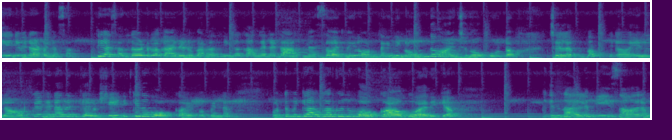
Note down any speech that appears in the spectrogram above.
ജെനുവിനാട്ടോ ഞാൻ സത്യസന്ധമായിട്ടുള്ള കാര്യമാണ് പറഞ്ഞത്. നിങ്ങൾക്ക് അങ്ങനെ ഡാർക്ക്നെസ്സോ എന്തെങ്കിലും ഉണ്ടെങ്കിൽ നിങ്ങൾ ഒന്ന് വാങ്ങിച്ചു നോക്കൂ കേട്ടോ. ചിലപ്പം എല്ലാവർക്കും എങ്ങനെയാണെന്ന് എനിക്കറിയാം പക്ഷേ എനിക്കിത് വർക്കായി അപ്പോൾ പിന്നെ ഒട്ടുമിക്ക ആൾക്കാർക്ക് ഇത് വർക്ക് ആകുമായിരിക്കാം. എന്നാലും ഈ സാധനം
